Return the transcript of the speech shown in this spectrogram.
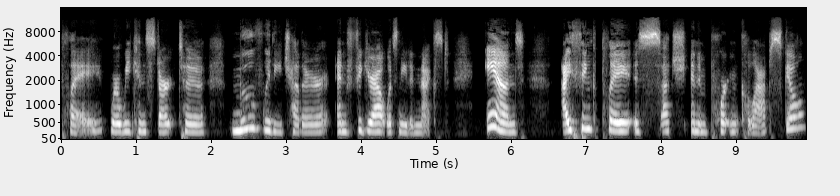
play where we can start to move with each other and figure out what's needed next. And I think play is such an important collapse skill.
